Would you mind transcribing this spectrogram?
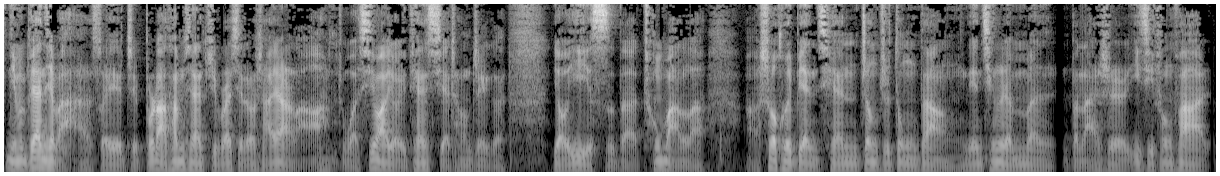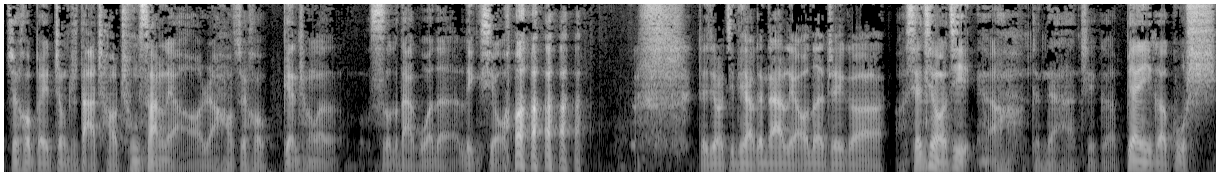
你们编去吧，所以这不知道他们现在剧本写成啥样了啊。我希望有一天写成这个有意思的，充满了。”啊，社会变迁，政治动荡，年轻人们本来是意气风发，最后被政治大潮冲散了，然后最后变成了四个大国的领袖。这就是今天要跟大家聊的这个《闲情有记》啊，跟大家这个编一个故事。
